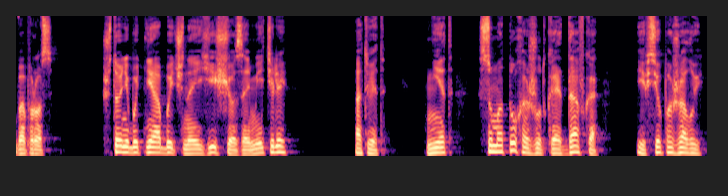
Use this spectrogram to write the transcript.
Вопрос. Что-нибудь необычное еще заметили? Ответ. Нет. Суматоха, жуткая давка, и все, пожалуй.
